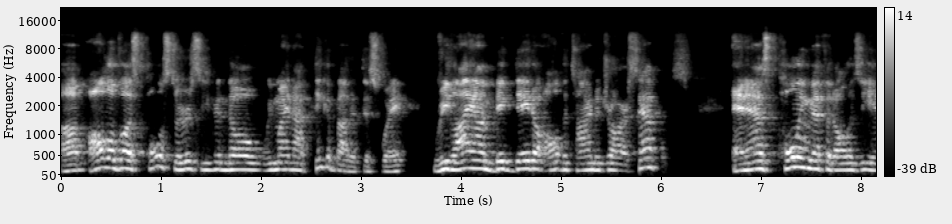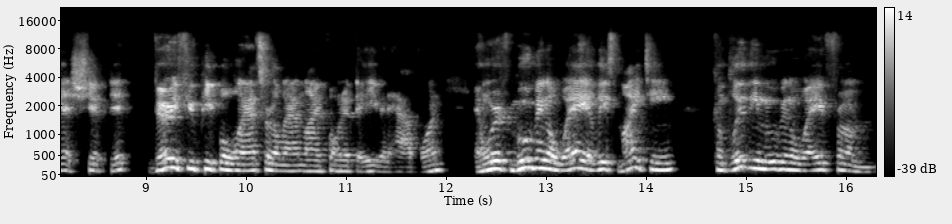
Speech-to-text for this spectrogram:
um, all of us pollsters, even though we might not think about it this way, rely on big data all the time to draw our samples. And as polling methodology has shifted, very few people will answer a landline phone if they even have one. And we're moving away, at least my team, completely moving away from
